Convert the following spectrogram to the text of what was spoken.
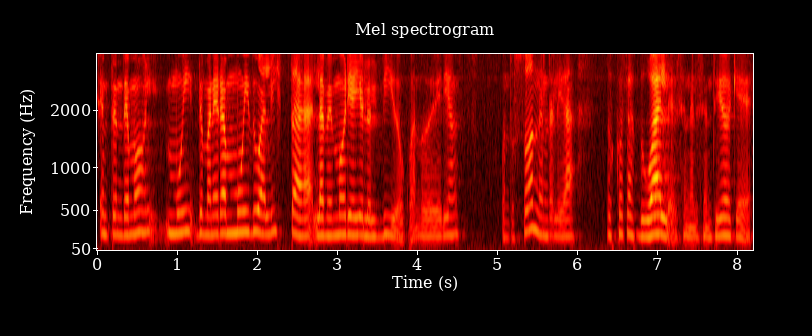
entendemos muy, de manera muy dualista la memoria y el olvido, cuando deberían, cuando son en realidad dos cosas duales, en el sentido de que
